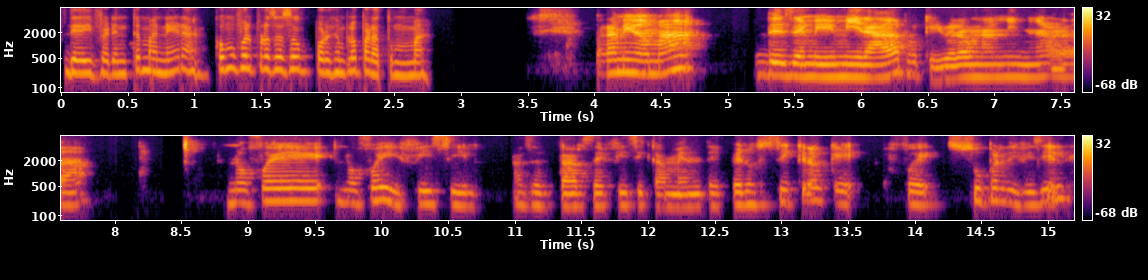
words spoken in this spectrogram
de diferente manera. ¿Cómo fue el proceso, por ejemplo, para tu mamá? Para mi mamá, desde mi mirada, porque yo era una niña, ¿verdad? No fue, no fue difícil aceptarse físicamente, pero sí creo que fue súper difícil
